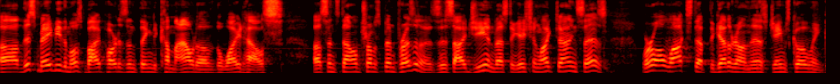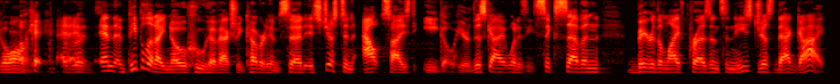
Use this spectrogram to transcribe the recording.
Uh, this may be the most bipartisan thing to come out of the White House uh, since Donald Trump's been president. Is this IG investigation, like John says? We're all locked up together on this. James Comey, go on. Okay, and, and people that I know who have actually covered him said it's just an outsized ego here. This guy, what is he, six seven, bigger than life presence, and he's just that guy.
